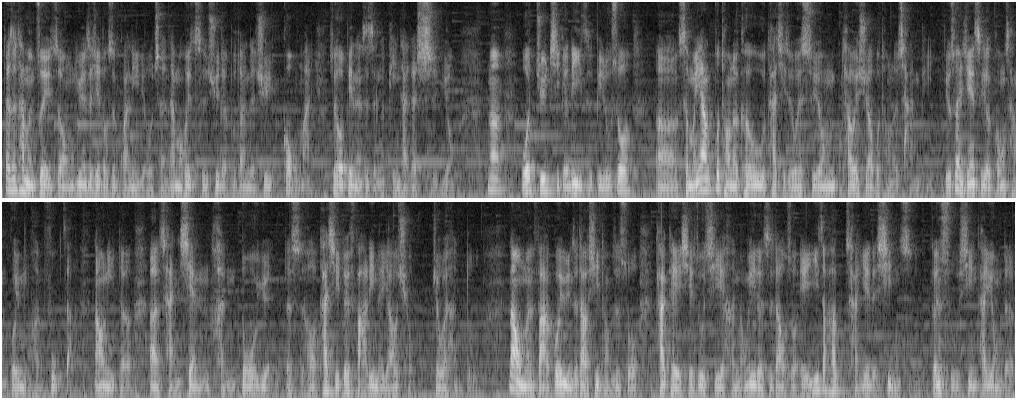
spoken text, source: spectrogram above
但是他们最终，因为这些都是管理流程，他们会持续的不断的去购买，最后变成是整个平台在使用。那我举几个例子，比如说呃什么样不同的客户，他其实会使用，他会需要不同的产品。比如说你今天是一个工厂，规模很复杂，然后你的呃产线很多元的时候，它其实对法令的要求就会很多。那我们法规云这套系统是说，它可以协助企业很容易的知道说，诶，依照它产业的性质跟属性，它用的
